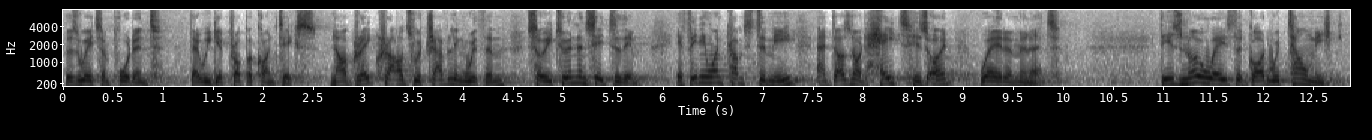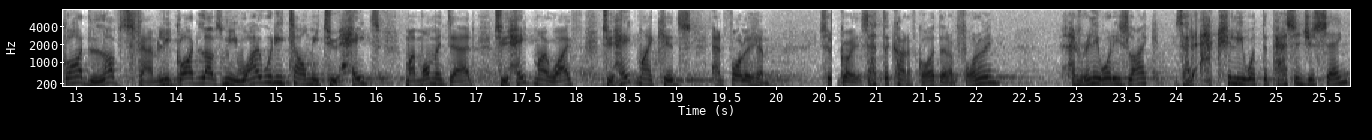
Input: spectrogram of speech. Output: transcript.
This is where it's important that we get proper context. Now, great crowds were traveling with him, so he turned and said to them, If anyone comes to me and does not hate his own, wait a minute. There's no ways that God would tell me. God loves family. God loves me. Why would He tell me to hate my mom and dad, to hate my wife, to hate my kids, and follow Him? So, God, is that the kind of God that I'm following? Is that really what He's like? Is that actually what the passage is saying?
